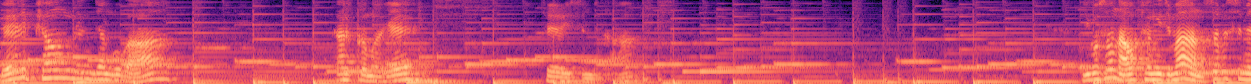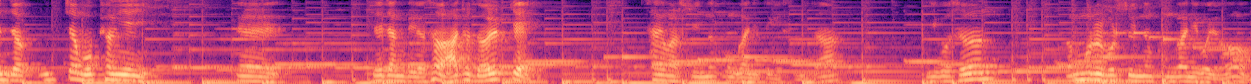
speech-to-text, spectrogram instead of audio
내리평 냉장고가 깔끔하게 되어 있습니다. 이곳은 9평이지만 서비스 면적 2.5평이 내장되어서 아주 넓게 사용할 수 있는 공간이 되겠습니다. 이곳은 업무를 볼수 있는 공간이고요.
